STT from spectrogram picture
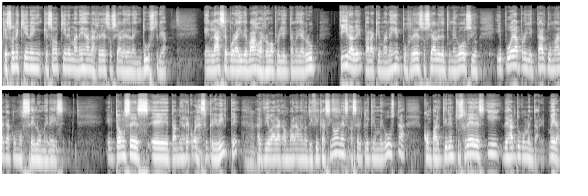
que son quienes, que son quienes manejan las redes sociales de la industria. Enlace por ahí debajo, arroba Proyecta Media Group tírale para que manejen tus redes sociales de tu negocio y pueda proyectar tu marca como se lo merece. Entonces, eh, también recuerda suscribirte, activar la campana de notificaciones, hacer clic en me gusta, compartir en tus redes y dejar tu comentario. Mira.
